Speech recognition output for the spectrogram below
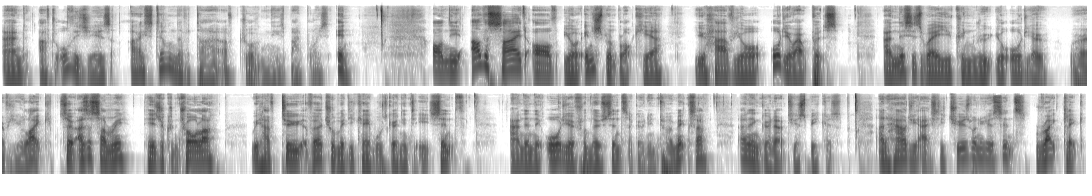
And after all these years, I still never tire of drawing these bad boys in. On the other side of your instrument block here, you have your audio outputs. And this is where you can route your audio wherever you like. So as a summary, here's your controller, we have two virtual MIDI cables going into each synth, and then the audio from those synths are going into a mixer and then going out to your speakers. And how do you actually choose one of your synths? Right click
